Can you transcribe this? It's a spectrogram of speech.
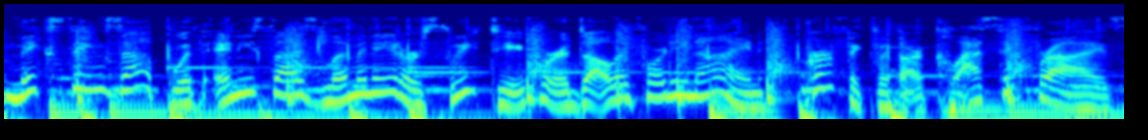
Mix things up with any size lemonade or sweet tea for $1.49. Perfect with our classic fries.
